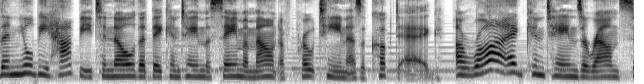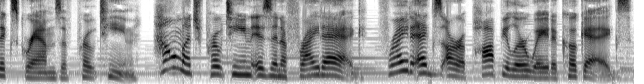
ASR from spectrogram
then you'll be happy to know that they contain the same amount of protein as a cooked egg. A raw egg contains around 6 grams of protein. How much protein is in a fried egg? Fried eggs are a popular way to cook eggs,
